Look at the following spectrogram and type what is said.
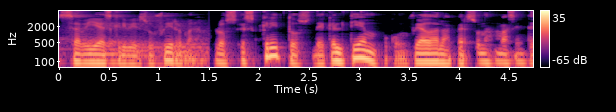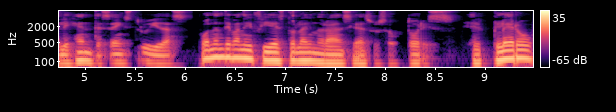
sabía escribir su firma. Los escritos de aquel tiempo, confiados a las personas más inteligentes e instruidas, ponen de manifiesto la ignorancia de sus autores. El clero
